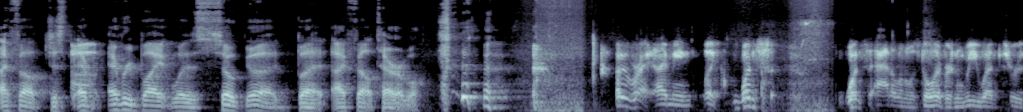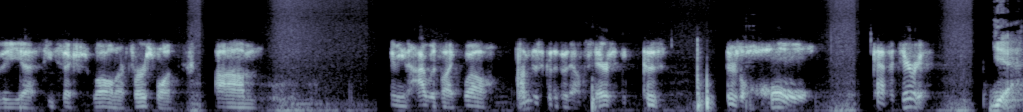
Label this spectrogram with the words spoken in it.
I felt just every, Um, every bite was so good, but I felt terrible. Oh, right. I mean, like once once Adeline was delivered, and we went through the uh, C-section as well in our first one. Um, I mean, I was like, well, I'm just going to go downstairs because there's a whole cafeteria. yeah,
